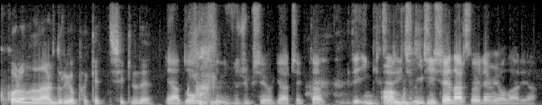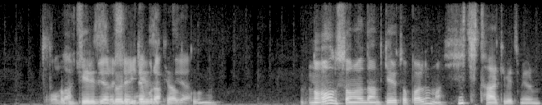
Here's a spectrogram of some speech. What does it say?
Koronalar duruyor paketli şekilde. Ya doğrusu üzücü bir şey o gerçekten. Bir de İngiltere Abi hiç, iyi şeyler söylemiyorlar ya. Onlar Abi geriz, bir ara böyle şeyine bıraktı ya. kullanıyor. Ne oldu sonradan geri toparlar mı? Hiç takip etmiyorum.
